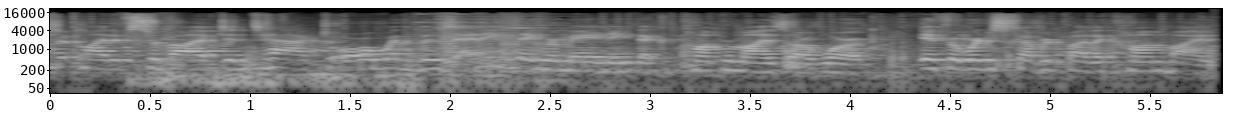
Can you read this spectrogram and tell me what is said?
Much of it might have survived intact or whether there's anything remaining that could compromise our work if it were discovered by the Combine.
